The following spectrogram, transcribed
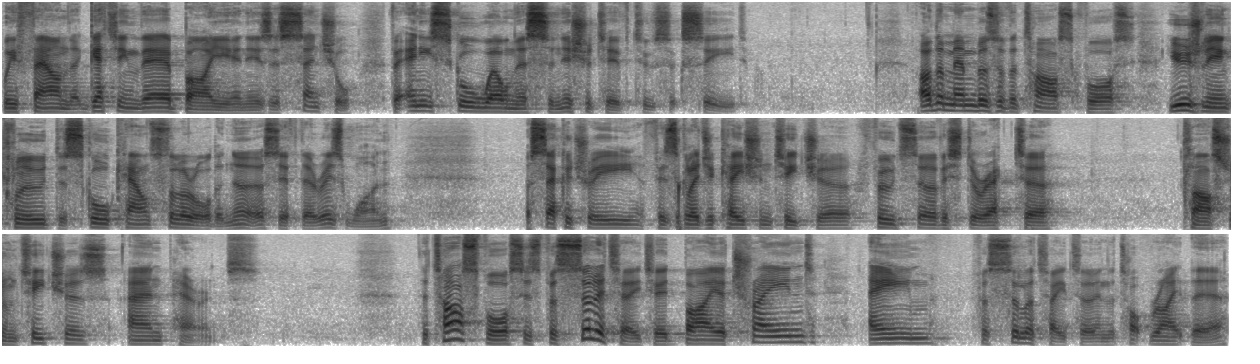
we found that getting their buy-in is essential for any school wellness initiative to succeed. Other members of the task force usually include the school counselor or the nurse, if there is one, a secretary, a physical education teacher, food service director, classroom teachers and parents. The task force is facilitated by a trained AIM facilitator in the top right there,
